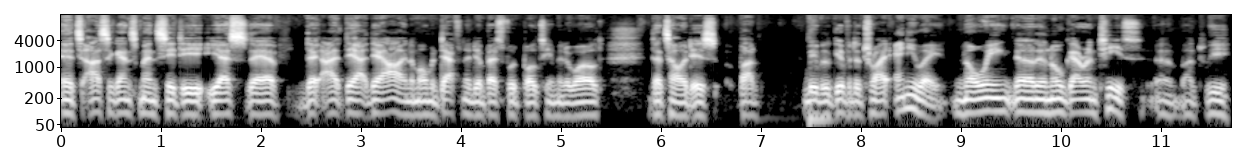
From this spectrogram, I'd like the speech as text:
it's us against Man City. Yes, they have they are they are, they are in the moment definitely the best football team in the world. That's how it is. But we will give it a try anyway, knowing there are no guarantees. Uh, but we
